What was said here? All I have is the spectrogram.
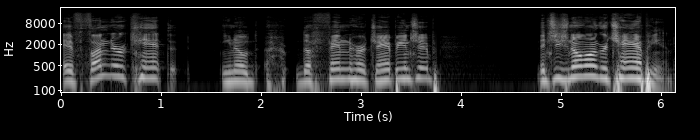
If Thunder can't, you know, defend her championship, then she's no longer champion,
